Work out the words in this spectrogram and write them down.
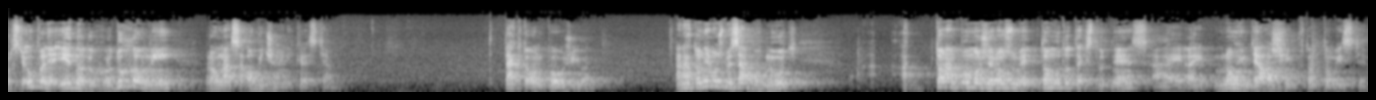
Proste úplne jednoducho. Duchovný rovná sa obyčajný kresťan. Takto on používa. A na to nemôžeme zabudnúť a to nám pomôže rozumieť tomuto textu dnes aj, aj mnohým ďalším v tomto liste.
